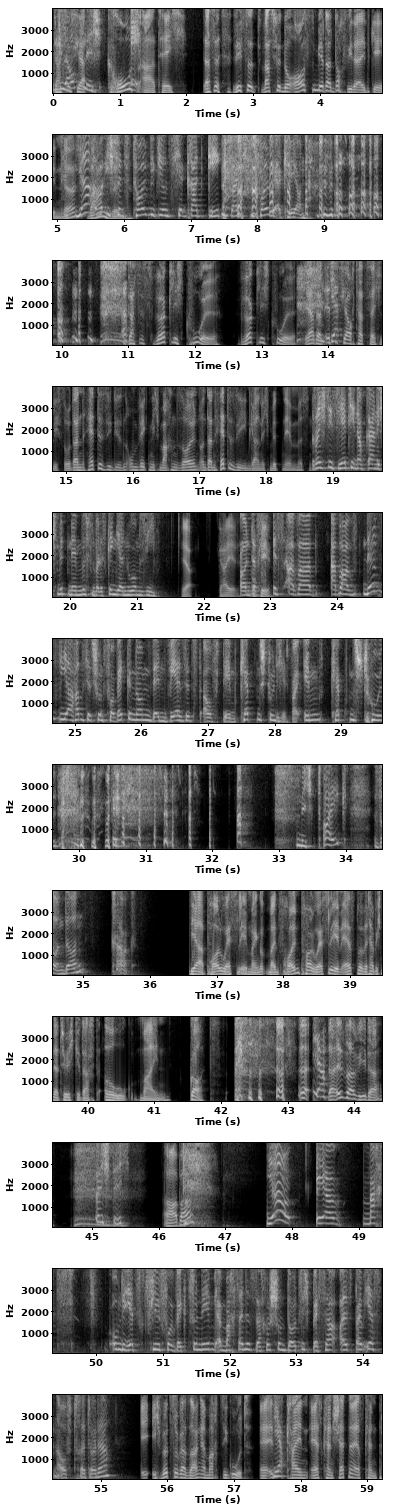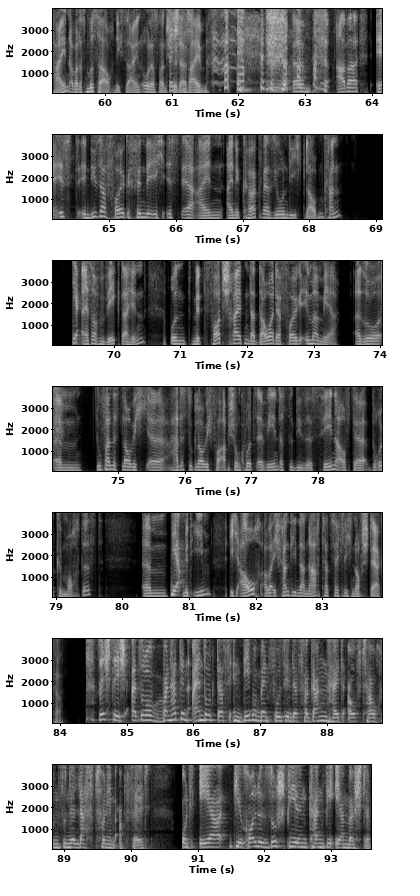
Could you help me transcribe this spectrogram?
Das ist ja großartig. Das ist, siehst du, was für Nuancen mir dann doch wieder entgehen, ne? Ja, aber ich Wahnsinn. find's toll, wie wir uns hier gerade gegenseitig die Folge erklären. So. Das ist wirklich cool. Wirklich cool. Ja, dann ist Ja. es ja auch tatsächlich so. Dann hätte sie diesen Umweg nicht machen sollen und dann hätte sie ihn gar nicht mitnehmen müssen. Richtig, sie hätte ihn auch gar nicht mitnehmen müssen, weil es ging ja nur um sie. Ja, geil. Und das okay. ist aber, aber ne, wir haben es jetzt schon vorweggenommen, denn wer sitzt auf dem Captainstuhl? Ich war im Captainstuhl. Nicht Pike, sondern Kirk. Ja, Paul Wesley, mein, mein Freund Paul Wesley, im ersten Moment habe ich natürlich gedacht, oh mein Gott, Ja, da ist er wieder. richtig. Aber Ja, er macht, um dir jetzt viel vorwegzunehmen, er macht seine Sache schon deutlich besser als beim ersten Auftritt, oder? Ich würde sogar sagen, er macht sie gut. Er ist Ja. kein, er ist kein Shatner, er ist kein Pine, aber das muss er auch nicht sein. Oh, das war ein schöner Richtig. Reim. ähm, aber er ist in dieser Folge finde ich, ist er ein eine Kirk-Version, die ich glauben kann. Ja. Er ist auf dem Weg dahin und mit fortschreitender Dauer der Folge immer mehr. Also ähm, du fandest, glaube ich, äh, hattest du, glaube ich, vorab schon kurz erwähnt, dass du diese Szene auf der Brücke mochtest ähm, Ja. mit ihm. Ich auch, aber ich fand ihn danach tatsächlich noch stärker. Richtig, also man hat den Eindruck, dass in dem Moment, wo sie in der Vergangenheit auftauchen, so eine Last von ihm abfällt und er die Rolle so spielen kann, wie er möchte.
